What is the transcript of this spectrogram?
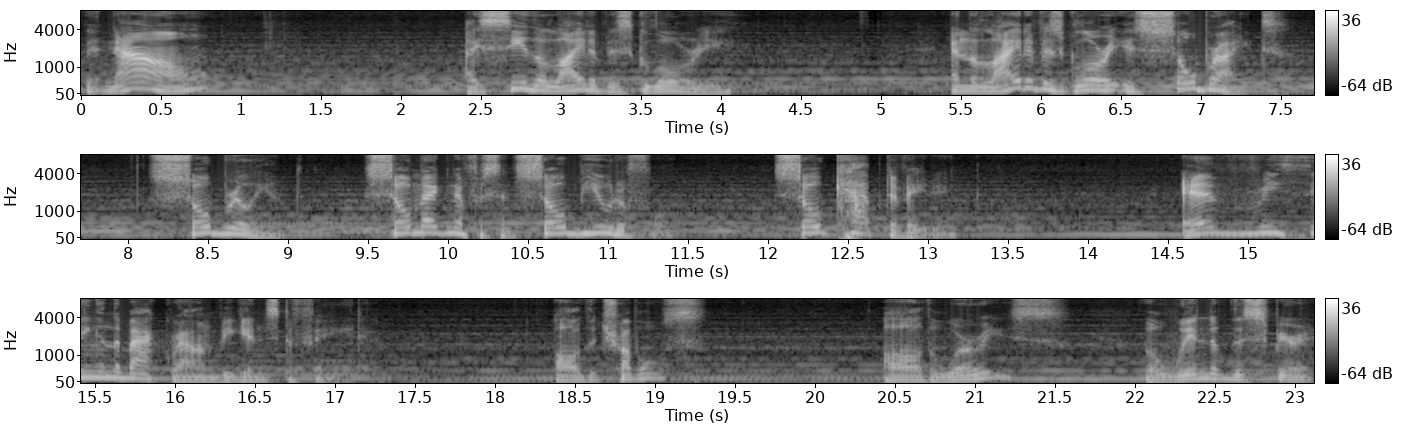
that now I see the light of his glory. And the light of his glory is so bright, so brilliant, so magnificent, so beautiful, so captivating. Everything in the background begins to fade. All the troubles, all the worries, the wind of the Spirit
